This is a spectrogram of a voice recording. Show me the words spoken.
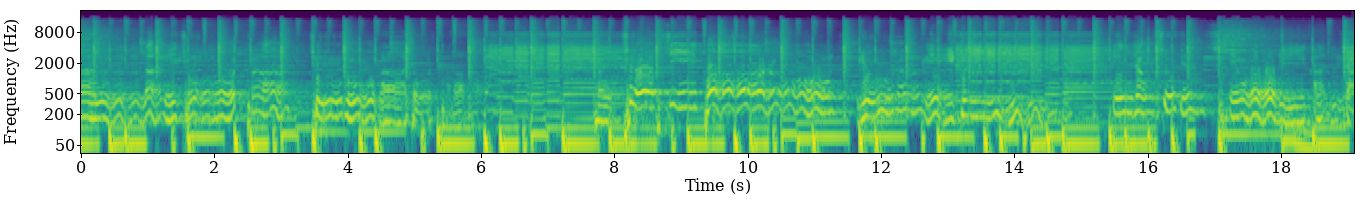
만남이 좋다. 친구가 좋다. 정처없이 걸어온 유랑의 길. 인정 속에 세월이 간다.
